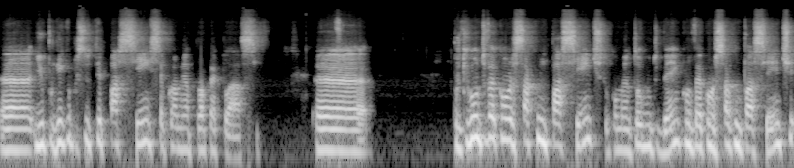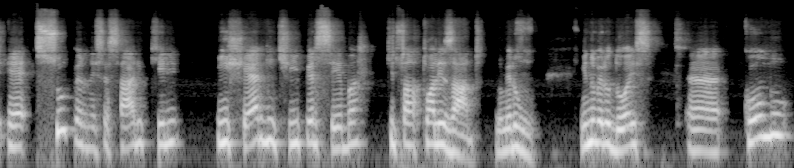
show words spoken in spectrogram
uh, e o porquê que eu preciso ter paciência com a minha própria classe. Uh, porque quando tu vai conversar com um paciente, tu comentou muito bem, quando vai conversar com um paciente, é super necessário que ele enxergue em ti e perceba que tu está atualizado, número um. E número dois, é, como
